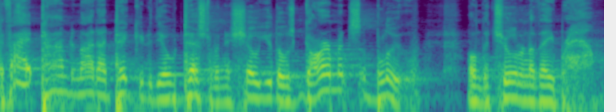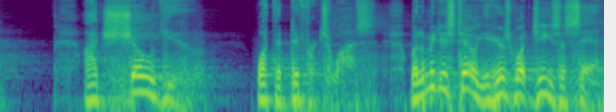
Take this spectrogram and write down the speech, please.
If I had time tonight, I'd take you to the Old Testament and show you those garments of blue on the children of Abraham. I'd show you what the difference was. But let me just tell you here's what Jesus said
